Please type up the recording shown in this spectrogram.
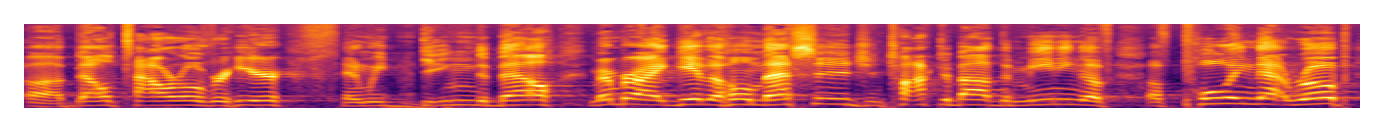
uh, bell tower over here, and we ding the bell. Remember, I gave the whole message and talked about the meaning of, of pulling that rope.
